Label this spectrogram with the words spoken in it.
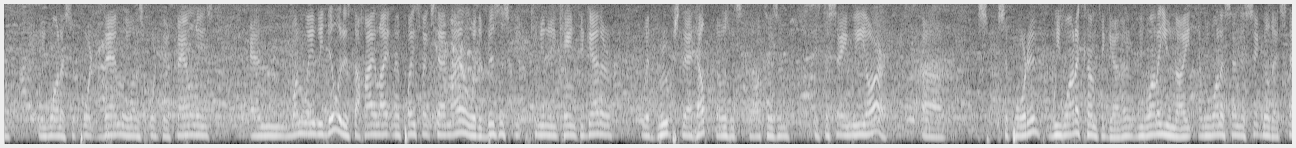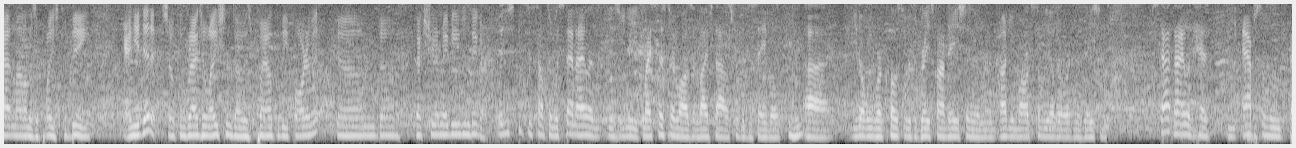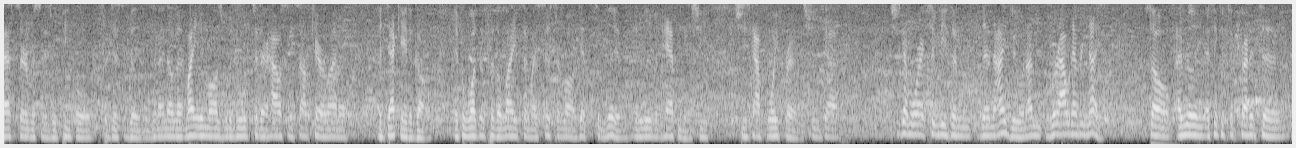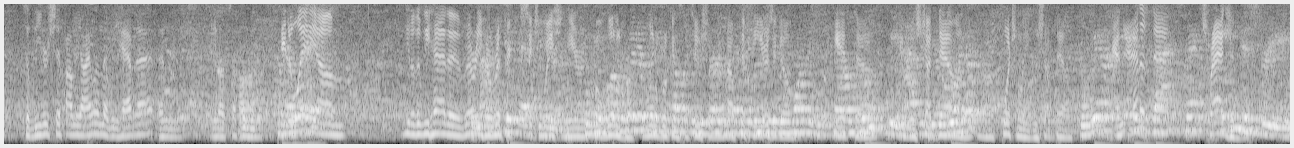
We want to support them. We want to support their families. And one way we do it is to highlight in a place like Staten Island, where the business community came together with groups that help those with autism, is to say we are uh, supportive. We want to come together. We want to unite, and we want to send a signal that Staten Island is a place to be. And you did it. So congratulations. I was proud to be part of it. And uh, next year, maybe even bigger. Well, you speak to something with Staten Island is unique. My sister-in-law is in Lifestyles for the Disabled. Uh, you know, we work closely with the Grace Foundation and Your Mark, some of the other organizations. Staten Island has the absolute best services with people for disabilities, and I know that my in-laws would have moved to their house in South Carolina a decade ago if it wasn't for the life that my sister-in-law gets to live and live in happiness. She, she's got boyfriends. She's got she's got more activities than than I do, and I'm we're out every night. So I really I think it's a credit to to leadership on the island that we have that, and you know it's something we. In a way, um, you know, that we had a very horrific situation here called Willowbrook, the Willowbrook Institution. About 50 years ago, it, uh, it was shut down. Uh, fortunately, it was shut down. And out of that tragedy,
